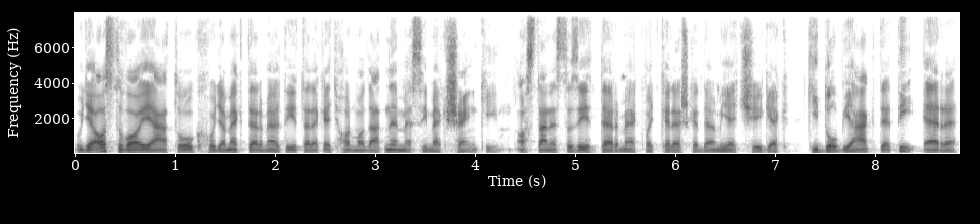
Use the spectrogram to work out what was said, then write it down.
Ugye azt valljátok, hogy a megtermelt ételek egyharmadát nem eszi meg senki. Aztán ezt az éttermek vagy kereskedelmi egységek kidobják, de ti erre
